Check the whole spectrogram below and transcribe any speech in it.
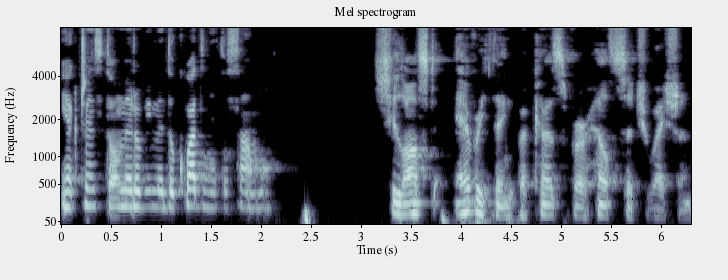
Jak często my robimy dokładnie to samo. She lost everything because of her health situation.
